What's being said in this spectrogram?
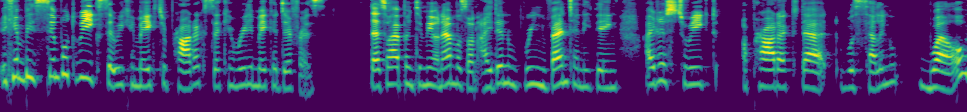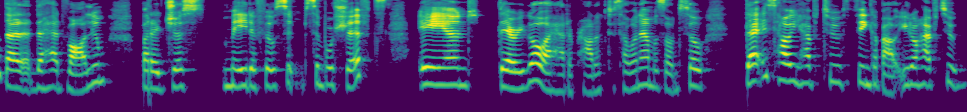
It can be simple tweaks that we can make to products that can really make a difference. That's what happened to me on Amazon. I didn't reinvent anything. I just tweaked a product that was selling well, that, that had volume, but I just made a few sim- simple shifts and there you go. I had a product to sell on Amazon. So that is how you have to think about. You don't have to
